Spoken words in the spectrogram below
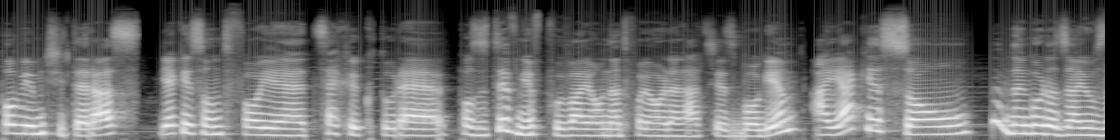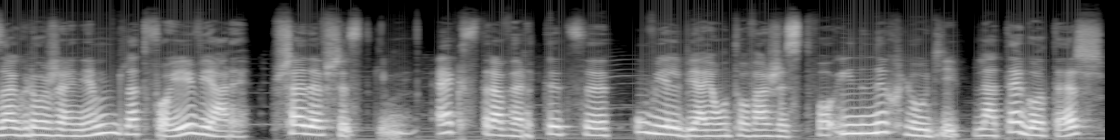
powiem Ci teraz, jakie są Twoje cechy, które pozytywnie wpływają na Twoją relację z Bogiem, a jakie są pewnego rodzaju zagrożeniem dla Twojej wiary. Przede wszystkim ekstrawertycy uwielbiają towarzystwo innych ludzi, dlatego też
